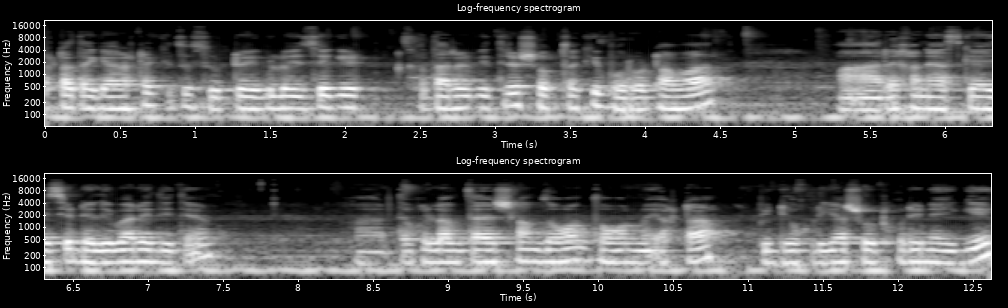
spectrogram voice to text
একটা থেকে আর একটা কিছু ছোট্ট এগুলো হয়েছে কি কাতারের ভিতরে সব থেকে বড় টাওয়ার আর এখানে আজকে আইসি ডেলিভারি দিতে। আর দেখলাম তাই আসলাম যখন, তখন একটা ভিডিও করিয়া শ্যুট করি নেই গিয়ে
